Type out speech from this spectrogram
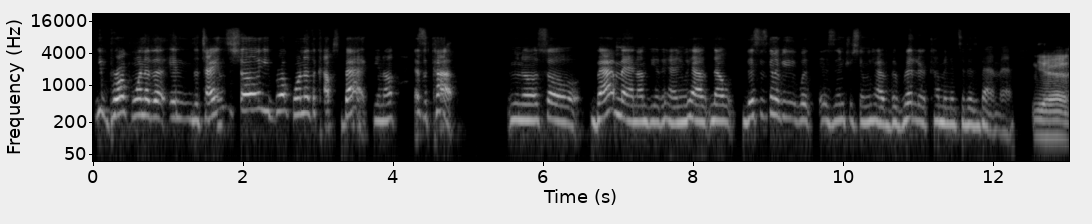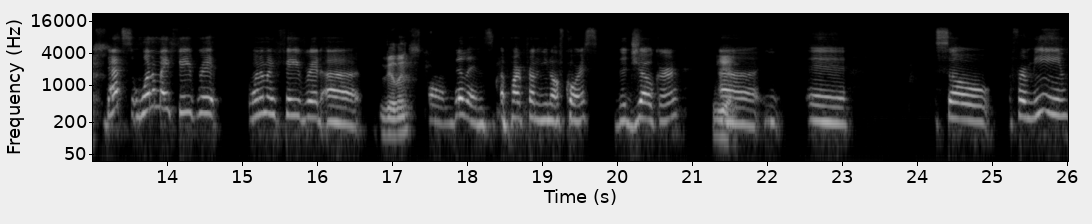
He broke one of the in the Titans show. He broke one of the cops' back. You know, as a cop you know so batman on the other hand we have now this is going to be what is interesting we have the riddler coming into this batman. Yes. That's one of my favorite one of my favorite uh villains. um, villains apart from you know of course the joker. Yeah. Uh, uh so for me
